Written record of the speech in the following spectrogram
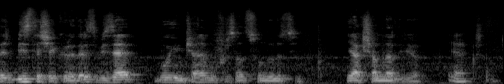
Biz teşekkür ederiz. Bize bu imkanı, bu fırsatı sunduğunuz için. İyi akşamlar diliyorum. İyi akşamlar.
